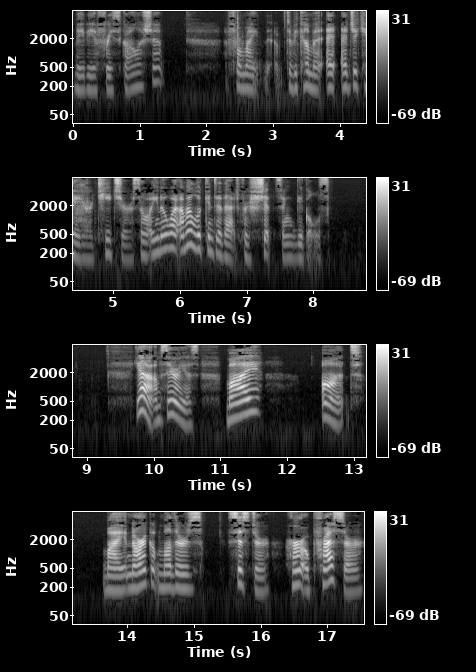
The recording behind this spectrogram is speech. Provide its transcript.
Maybe a free scholarship for my to become an educator, a teacher. So you know what? I'm gonna look into that for shits and giggles. Yeah, I'm serious. My aunt my narc mother's sister, her oppressor,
